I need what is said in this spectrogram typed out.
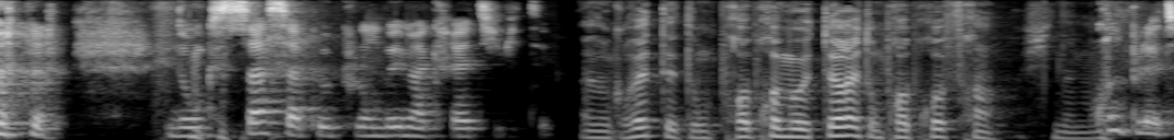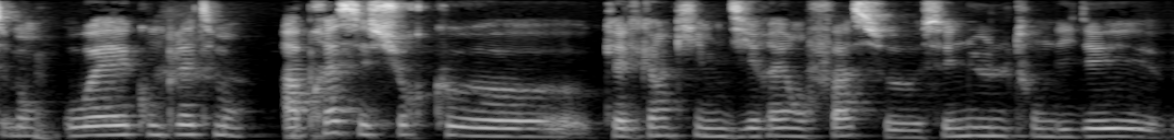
donc ça, ça peut plomber ma créativité. Ah, donc en fait, t'es ton propre moteur et ton propre frein, finalement. Complètement, ouais, complètement. Après, c'est sûr que quelqu'un qui me dirait en face, c'est nul ton idée,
